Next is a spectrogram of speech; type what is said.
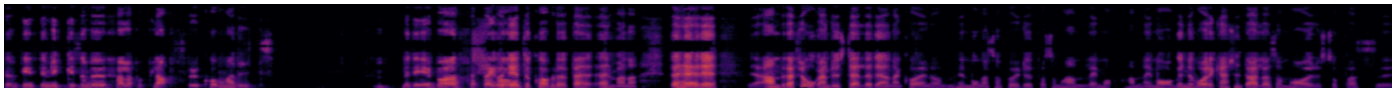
Sen finns det mycket som behöver falla på plats för att komma dit. Mm. Men det är bara att sätta igång. Ja, det är att kavla upp ärmarna. Det här andra frågan du ställde där Anna-Karin om hur många som får duffa som hamnar i magen. Nu var det kanske inte alla som har så pass eh,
